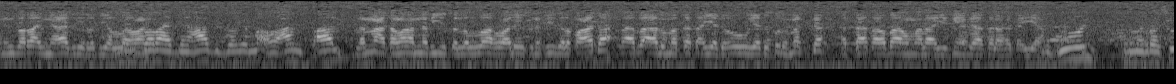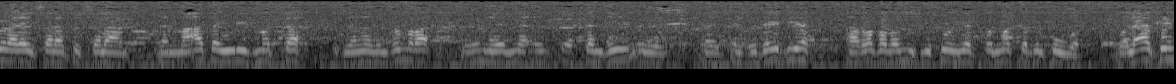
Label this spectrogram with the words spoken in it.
عن البراء بن عازب رضي الله عنه البراء بن عازب رضي الله عنه قال لما اعتمر النبي صلى الله عليه وسلم في ذي القعدة فأبى أهل مكة أن يدعوه يدخل مكة حتى قاضاهم على يقيم بها ثلاثة أيام. يقول إن الرسول عليه الصلاة والسلام لما أتى يريد مكة لما العمرة التنعيم الحديبية رفض المشركون يدخل مكة بالقوة ولكن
